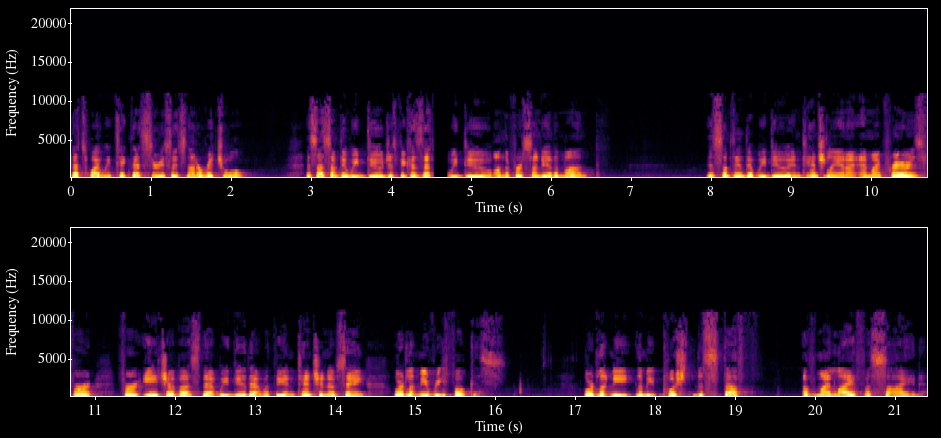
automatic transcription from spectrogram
That's why we take that seriously. It's not a ritual. It's not something we do just because that's what we do on the first Sunday of the month. It's something that we do intentionally, and, I, and my prayer is for, for each of us that we do that with the intention of saying, Lord, let me refocus. Lord, let me, let me push the stuff of my life aside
